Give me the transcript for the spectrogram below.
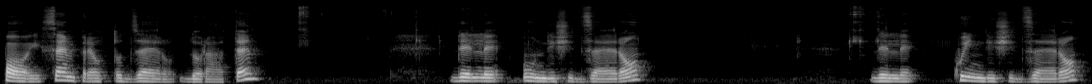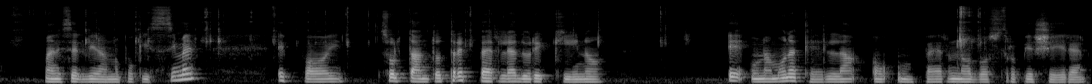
Poi sempre 8.0 dorate delle 11.0 delle 15.0 ma ne serviranno pochissime e poi soltanto tre perle ad orecchino e una monachella o un perno a vostro piacere.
